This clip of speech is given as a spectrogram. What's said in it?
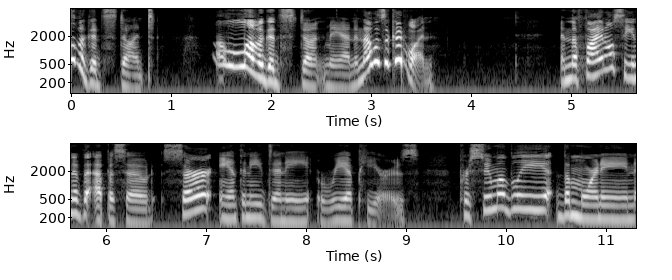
love a good stunt. I love a good stunt, man, and that was a good one. In the final scene of the episode, Sir Anthony Denny reappears, presumably the morning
